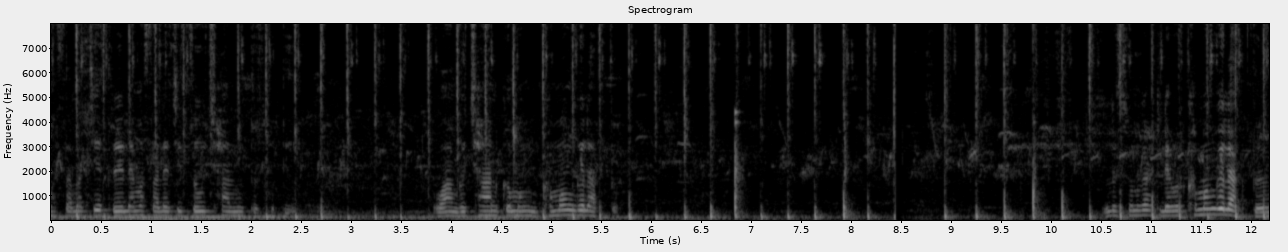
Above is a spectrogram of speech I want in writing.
मसाला चेचलेल्या मसाल्याची चव छान मिळतच होती. वांग छान खमंग खमंग लागतं. लसूण घातल्यावर खमंग लागतं.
